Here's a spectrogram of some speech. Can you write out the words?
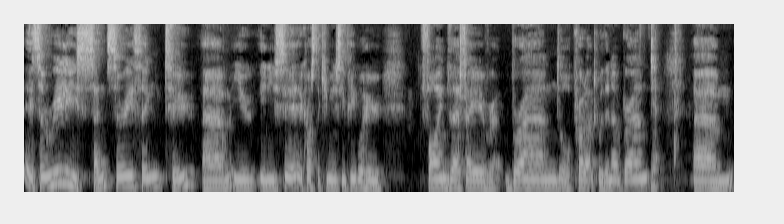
it's a really sensory thing too. Um, you and you see it across the community. People who find their favorite brand or product within a brand yeah. um,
